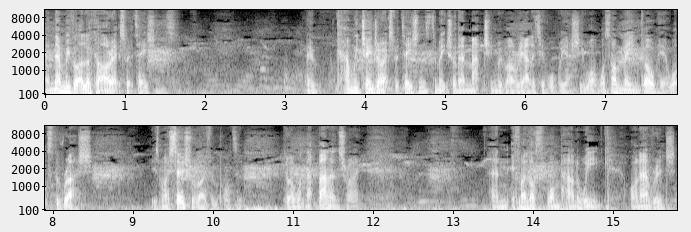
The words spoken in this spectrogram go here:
And then we've got to look at our expectations. Know, can we change our expectations to make sure they're matching with our reality of what we actually want? What's our main goal here? What's the rush? Is my social life important? Do I want that balance right? And if I lost one pound a week on average,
